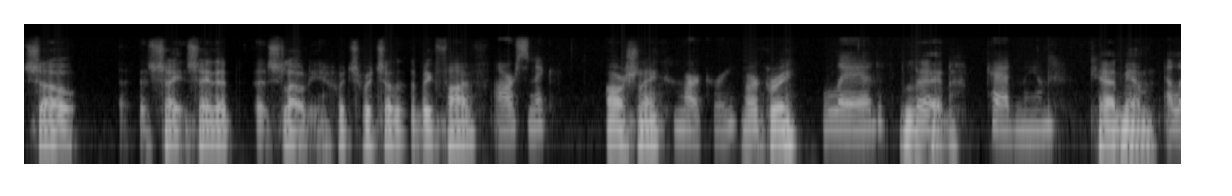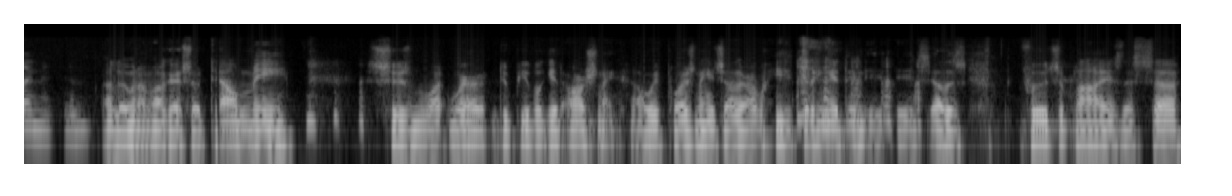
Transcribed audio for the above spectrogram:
So, uh, say say that uh, slowly. Which which are the big five? Arsenic, Arsenic, mercury, mercury, lead, lead, cadmium, cadmium, aluminum. aluminum. Okay, so tell me, Susan, what? Where do people get arsenic? Are we poisoning each other? Are we putting it in each other's food supply? Is this uh,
